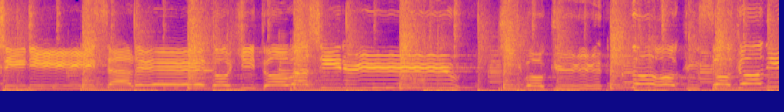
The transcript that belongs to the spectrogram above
しにされど人は知る。記憶の奥底に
